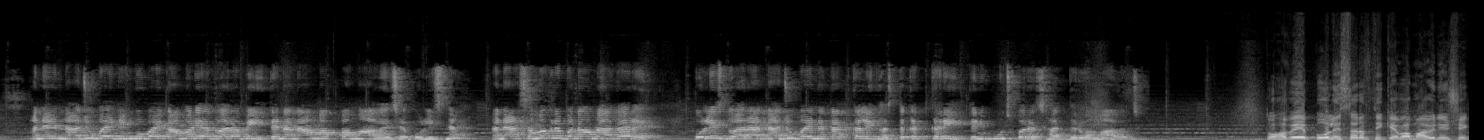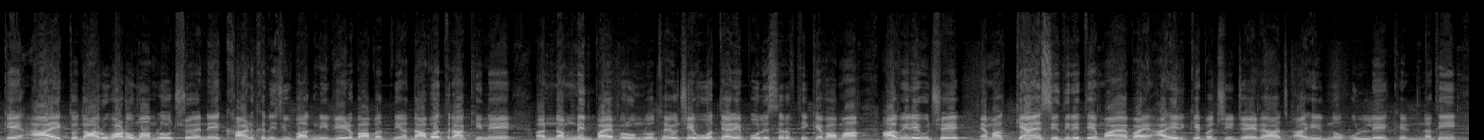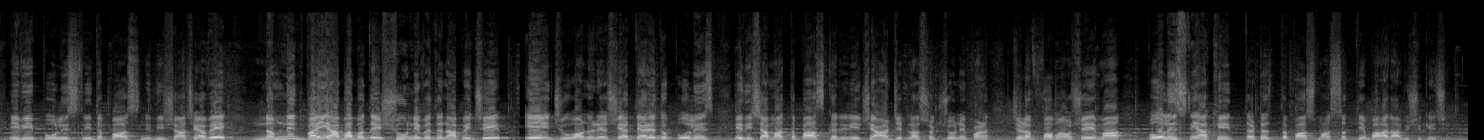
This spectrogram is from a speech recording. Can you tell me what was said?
અને નાજુભાઈ ઢીંગુભાઈ કામડિયા દ્વારા બી તેના નામ આપવામાં આવે છે પોલીસને. અને આ સમગ્ર બનાવના આધારે પોલીસ દ્વારા નાજુભાઈને તાત્કાલિક હસ્તગત કરી તેની પૂછપરછ હાથ ધરવામાં આવે છે. તો હવે પોલીસ તરફથી કહેવામાં આવી રહ્યું છે કે આ એક તો દારૂવાળો મામલો છે અને ખાણ ખનીજ વિભાગની રેડ બાબતની અદાવત રાખીને નમનીતભાઈ પર હુમલો થયો છે એવું અત્યારે પોલીસ તરફથી કહેવામાં આવી રહ્યું છે. એમાં ક્યાંય સીધી રીતે માયાભાઈ આહિર કે પછી જયરાજ આહિરનો ઉલ્લેખ નથી એવી પોલીસની તપાસની દિશા છે. હવે નમનીતભાઈ આ બાબતે શું નિવેદન આપે છે એ જોવાનું રહેશે. અત્યારે તો પોલીસ એ દિશામાં તપાસ કરી રહી છે. આઠ જેટલા શખ્સોને પણ ઝડપવામાં આવશે. એમાં પોલીસની આખી તટસ્થ તપાસમાં સત્ય બહાર આવી શકે છે.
